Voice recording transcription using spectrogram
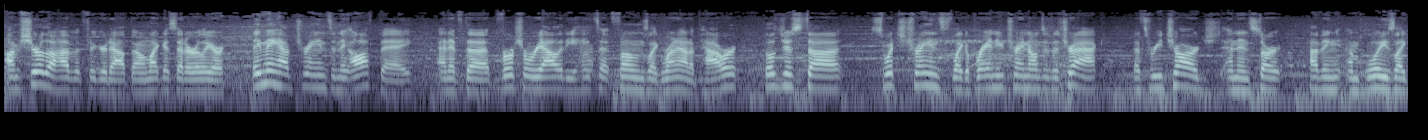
I'm sure they'll have it figured out though. And like I said earlier, they may have trains in the off bay, and if the virtual reality headset phones like run out of power, they'll just uh, switch trains, like a brand new train onto the track that's recharged, and then start having employees like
